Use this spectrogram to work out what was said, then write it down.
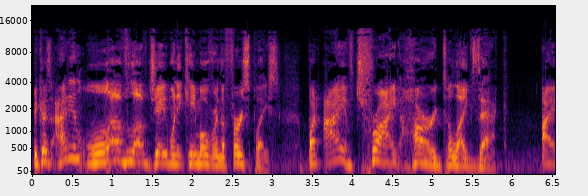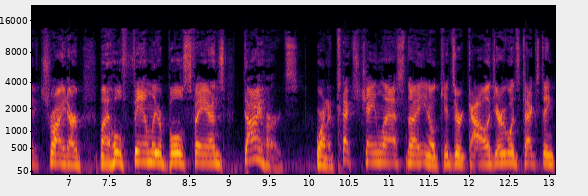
because I didn't love love Jay when he came over in the first place. But I have tried hard to like Zach. I have tried. Our my whole family are Bulls fans, diehards. We're on a text chain last night. You know, kids are in college. Everyone's texting.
